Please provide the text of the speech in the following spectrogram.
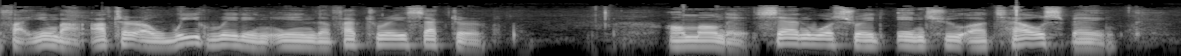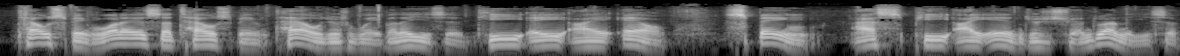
反应吧。After a weak reading in the factory sector on Monday, sent Wall Street into a tailspin. Tailspin, what is a tailspin? Tail 就是尾巴的意思，T A I L. Spin, S P I N 就是旋转的意思。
